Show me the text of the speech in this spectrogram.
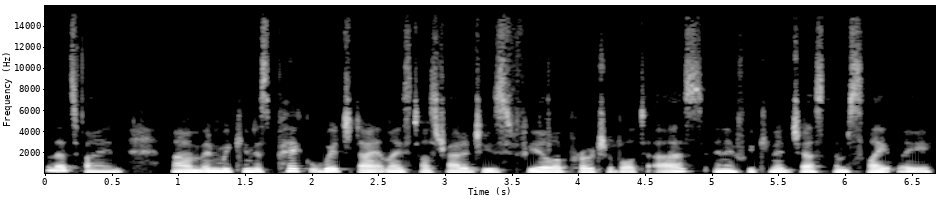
And that's fine. Um, and we can just pick which diet and lifestyle strategies feel approachable to us. And if we can adjust them slightly,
